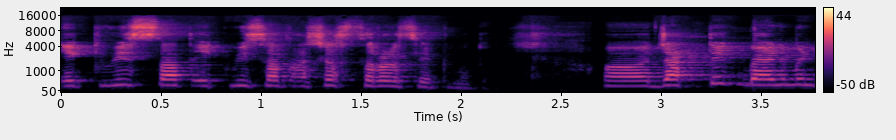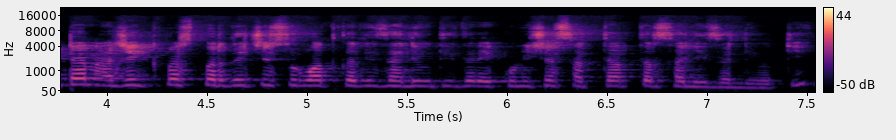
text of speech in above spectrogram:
एकवीस सात एकवीस सात अशा सरळ सेटमध्ये. जागतिक बॅडमिंटन अजिंक्यपद स्पर्धेची सुरुवात कधी झाली होती तर एकोणीसशे सत्याहत्तर साली झाली होती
